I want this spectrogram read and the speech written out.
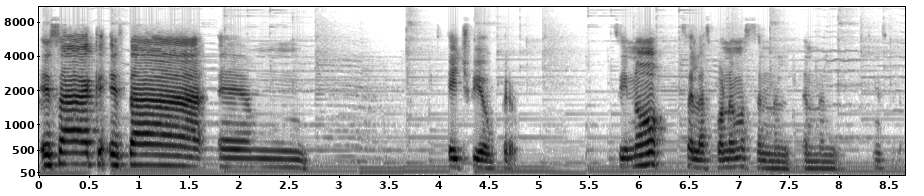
Esa está en HBO, creo. Si no, se las ponemos en el, en el Instagram.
